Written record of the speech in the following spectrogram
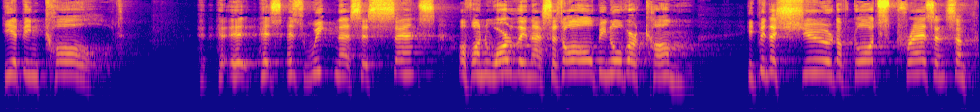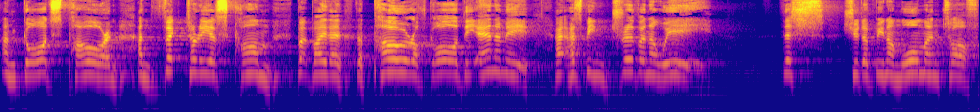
He had been called. His, his weakness, his sense of unworthiness has all been overcome. He'd been assured of God's presence and, and God's power, and, and victory has come. But by the, the power of God, the enemy has been driven away. This should have been a moment of,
